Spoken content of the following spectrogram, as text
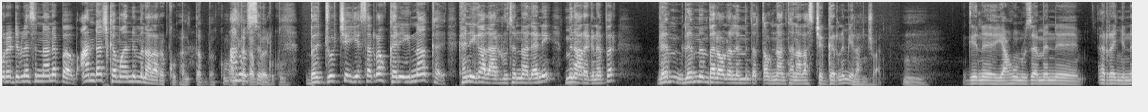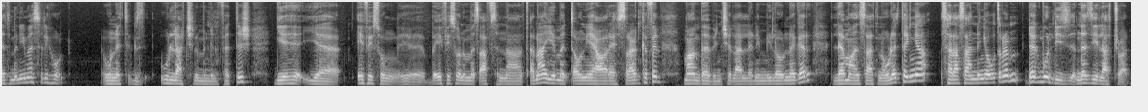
ወረድ ብለን ስናነባ አንዳች ከማንም ምን አላረኩም? አልጠበቅኩም አልወሰድኩም በእጆቼ እየሰራሁ ከኔና ከኔ ጋር ላሉትና ለእኔ ምን አረግ ነበር? ለም- ለምንበላውና ለምንጠጣው እናንተን አላስቸገርንም ይላቸዋል። ግን የአሁኑ ዘመን እረኝነት ምን ይመስል ይሆን? እውነት ሁላችንም እንድንፈትሽ ይህ በኤፌሶን መጽሐፍ ስናጠና የመጣውን የሐዋርያ ስራን ክፍል ማንበብ እንችላለን የሚለውን ነገር ለማንሳት ነው። ሁለተኛ 31ኛው ቁጥርም ደግሞ እንደዚህ ይላቸዋል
